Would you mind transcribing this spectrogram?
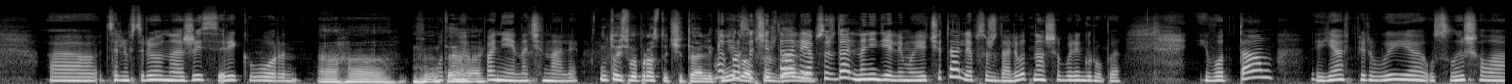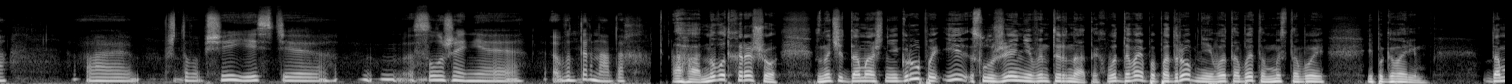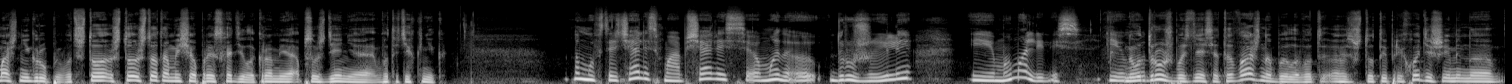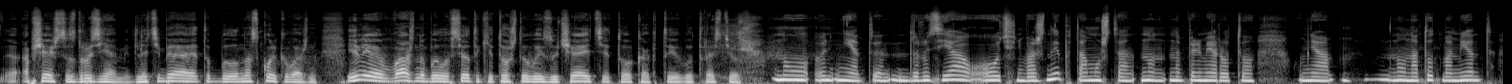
целеустремленная жизнь Рик Уоррен. Ага. Вот так. мы по ней начинали. Ну, то есть вы просто читали Мы книгу, просто обсуждали. читали и обсуждали. На неделе мы ее читали, обсуждали. Вот наши были группы. И вот там я впервые услышала, э, что вообще есть э, служение в интернатах. Ага, ну вот хорошо. Значит, домашние группы и служение в интернатах. Вот давай поподробнее вот об этом мы с тобой и поговорим. Домашней группы. Вот что, что, что там еще происходило, кроме обсуждения вот этих книг? Ну, мы встречались, мы общались, мы э, дружили, и мы молились. И ну вот... вот дружба здесь это важно было, вот э, что ты приходишь именно э, общаешься с друзьями. Для тебя это было насколько важно? Или важно было все-таки то, что вы изучаете, то, как ты вот растешь? Ну нет, друзья очень важны, потому что, ну, например, вот у меня, ну, на тот момент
